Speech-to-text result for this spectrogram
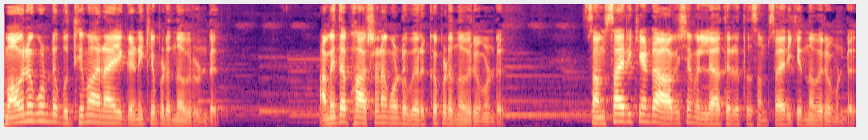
മൗനം കൊണ്ട് ബുദ്ധിമാനായി ഗണിക്കപ്പെടുന്നവരുണ്ട്. അമിത ഭാഷണം കൊണ്ട് വെറുക്കപ്പെടുന്നവരുമുണ്ട്. സംസാരിക്കേണ്ട ആവശ്യമില്ലാത്തിടത്ത് സംസാരിക്കുന്നവരുമുണ്ട്.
